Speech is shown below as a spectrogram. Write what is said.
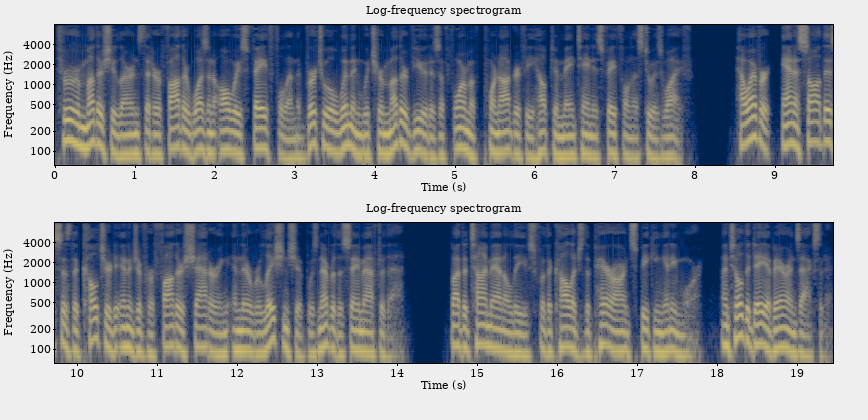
Through her mother, she learns that her father wasn't always faithful, and the virtual women, which her mother viewed as a form of pornography, helped him maintain his faithfulness to his wife. However, Anna saw this as the cultured image of her father shattering, and their relationship was never the same after that. By the time Anna leaves for the college, the pair aren't speaking anymore, until the day of Erin's accident.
